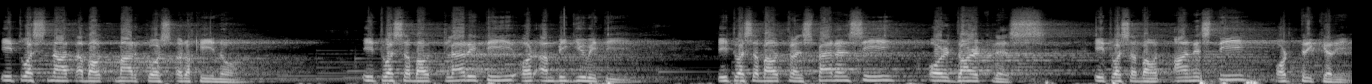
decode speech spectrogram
It was not about Marcos or Aquino, It was about clarity or ambiguity. It was about transparency or darkness. It was about honesty or trickery.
